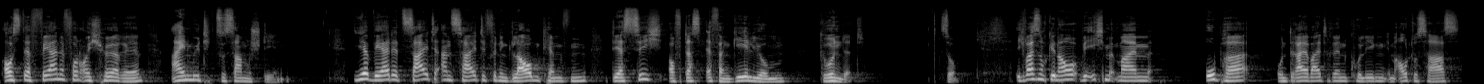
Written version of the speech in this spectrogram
aus der Ferne von euch höre, einmütig zusammenstehen. Ihr werdet Seite an Seite für den Glauben kämpfen, der sich auf das Evangelium gründet. Ich weiß noch genau, wie ich mit meinem Opa und drei weiteren Kollegen im Auto saß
